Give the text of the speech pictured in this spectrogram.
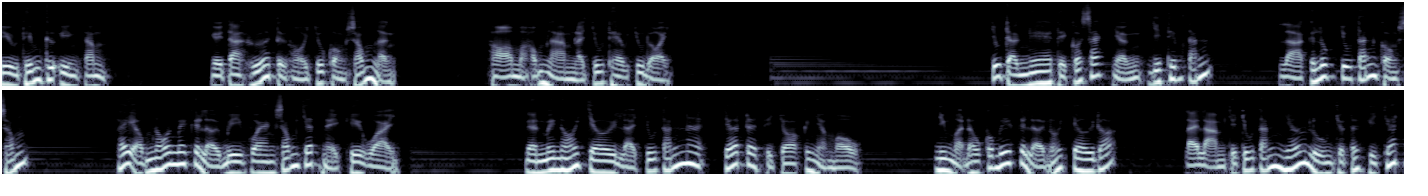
Kiều thím cứ yên tâm. Người ta hứa từ hồi chú còn sống lận. Họ mà không làm là chú theo chú đòi. Chú Trần nghe thì có xác nhận với thím tánh Là cái lúc chú tánh còn sống. Thấy ổng nói mấy cái lời bi quan sống chết này kia hoài. Nên mới nói chơi là chú Tánh chết thì cho cái nhà mồ. Nhưng mà đâu có biết cái lời nói chơi đó. Lại làm cho chú Tánh nhớ luôn cho tới khi chết.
